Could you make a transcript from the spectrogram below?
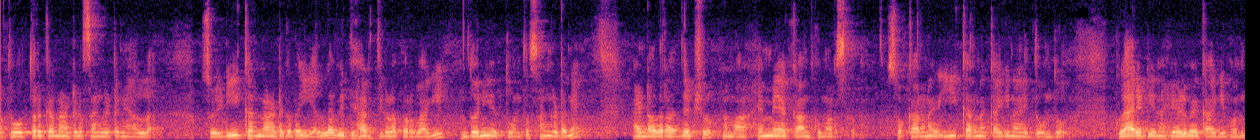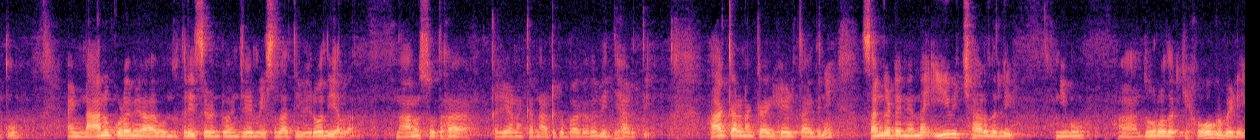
ಅಥವಾ ಉತ್ತರ ಕರ್ನಾಟಕ ಸಂಘಟನೆ ಅಲ್ಲ. ಸೊ ಇಡೀ ಕರ್ನಾಟಕದ ಎಲ್ಲ ವಿದ್ಯಾರ್ಥಿಗಳ ಪರವಾಗಿ ಧ್ವನಿ ಎತ್ತುವಂಥ ಸಂಘಟನೆ ಆ್ಯಂಡ್ ಅದರ ಅಧ್ಯಕ್ಷರು ನಮ್ಮ ಹೆಮ್ಮೆಯ ಕಾಂತ್ ಕುಮಾರ್ ಸರ್. ಸೊ ಕಾರಣ ಈ ಕಾರಣಕ್ಕಾಗಿ ನಾನು ಒಂದು ಕ್ಲಾರಿಟಿಯನ್ನು ಹೇಳಬೇಕಾಗಿ ಬಂತು ಆ್ಯಂಡ್ ನಾನು ಕೂಡ ಒಂದು ತ್ರೀ ಸೆವೆಂಟಿ ಒನ್ ಜೆ ಮೀಸಲಾತಿ ವಿರೋಧಿ ಅಲ್ಲ. ನಾನು ಸ್ವತಃ ಕಲ್ಯಾಣ ಕರ್ನಾಟಕ ಭಾಗದ ವಿದ್ಯಾರ್ಥಿ. ಆ ಕಾರಣಕ್ಕಾಗಿ ಹೇಳ್ತಾ ಇದ್ದೀನಿ, ಸಂಘಟನೆಯನ್ನು ಈ ವಿಚಾರದಲ್ಲಿ ನೀವು ದೂರೋದಕ್ಕೆ ಹೋಗಬೇಡಿ.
